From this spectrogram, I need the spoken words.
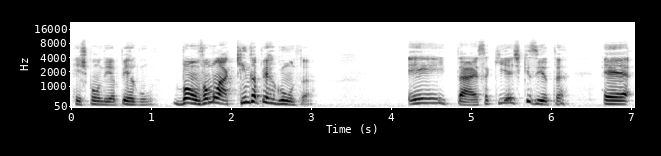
responder a pergunta. Bom, vamos lá, quinta pergunta. Eita, essa aqui é esquisita. É,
